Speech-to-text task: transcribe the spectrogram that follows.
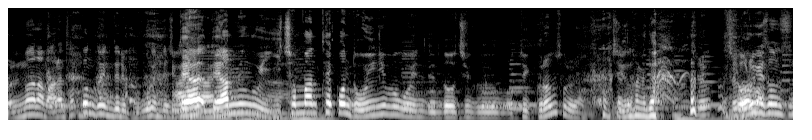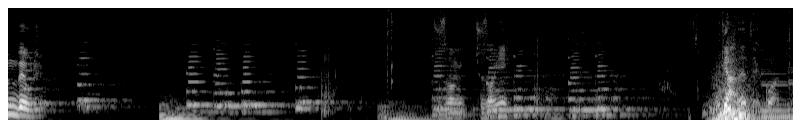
얼마나 많은 태권도인들이 보고 있는데 지금. 대하, 아니. 대한민국에 2천만 태권도인이 보고 있는데 너 지금 어떻게 그런 소리를 하는 거야? 죄송합니다. 저르기 선수인데 우리. 주성이. 우리 안 해도 것 같아.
